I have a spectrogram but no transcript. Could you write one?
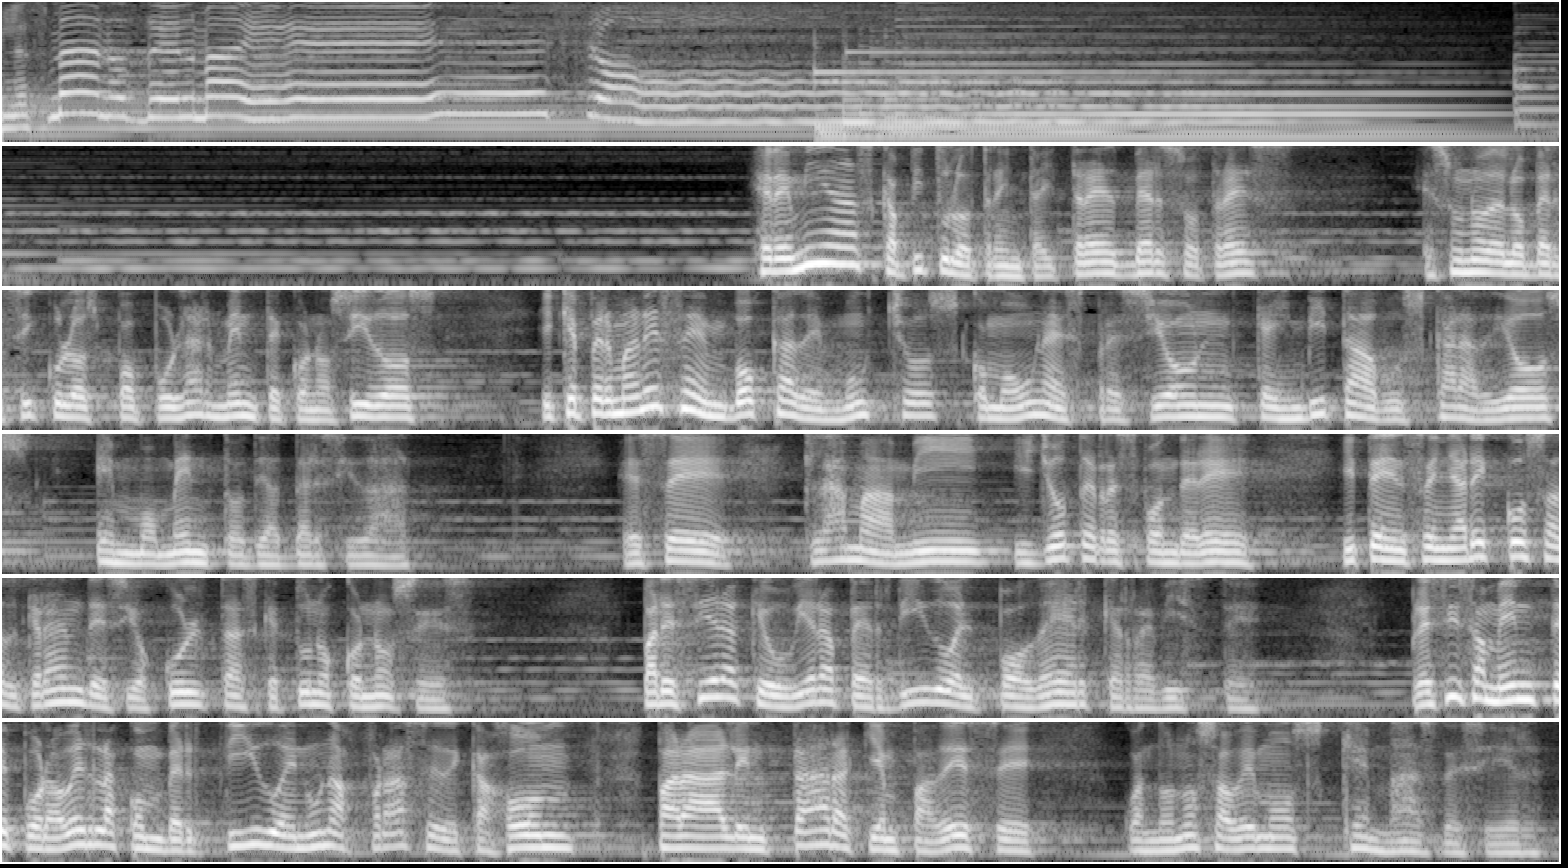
en las manos del Maestro. Jeremías capítulo 33, verso 3 es uno de los versículos popularmente conocidos y que permanece en boca de muchos como una expresión que invita a buscar a Dios en momentos de adversidad. Ese clama a mí y yo te responderé y te enseñaré cosas grandes y ocultas que tú no conoces. Pareciera que hubiera perdido el poder que reviste, precisamente por haberla convertido en una frase de cajón para alentar a quien padece cuando no sabemos qué más decir.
